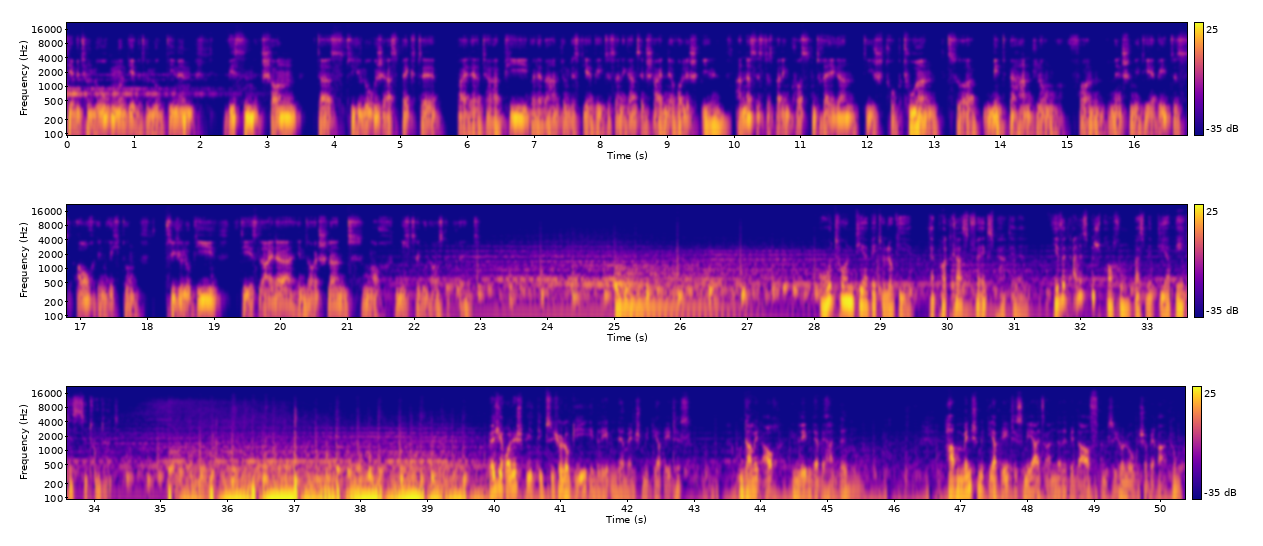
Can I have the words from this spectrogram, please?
Diabetologen und Diabetologinnen wissen schon, dass psychologische Aspekte bei der Therapie, bei der Behandlung des Diabetes eine ganz entscheidende Rolle spielen. Anders ist es bei den Kostenträgern. Die Strukturen zur Mitbehandlung von Menschen mit Diabetes auch in Richtung Psychologie, die ist leider in Deutschland noch nicht sehr gut ausgeprägt. Roton Diabetologie, der Podcast für Expertinnen. Hier wird alles besprochen, was mit Diabetes zu tun hat. Welche Rolle spielt die Psychologie im Leben der Menschen mit Diabetes und damit auch im Leben der Behandelnden? Haben Menschen mit Diabetes mehr als andere Bedarf an psychologischer Beratung?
